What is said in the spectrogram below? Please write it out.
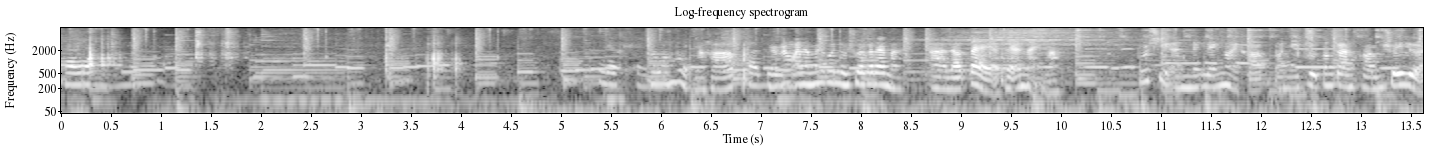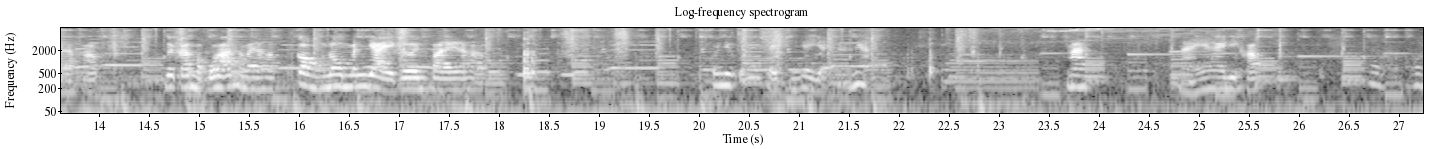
ใช้เลือกใช้ระวังหกนะครับค่ะงั้นเอาอันนั้นให้คุณนิวช่วยก็ได้มา อ่า แล้วแต่อยากใช้อันไหนมารูฉีกอันเล็กๆหน่อยครับ ตอนนี้คือต้องการความช่วยเหลือนะครับ โดยการบอกว่าทำไมนะครับ กล่องนมมันใหญ่เกินไปนะครับ คุณนิวก็ให้ใช้ชิ้นใหญ่ๆนะเนี่ย มา ไหนยังไงดีครับให้คุณ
